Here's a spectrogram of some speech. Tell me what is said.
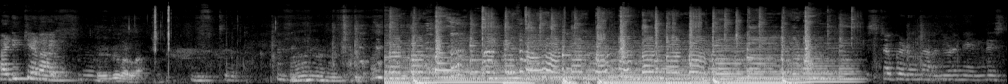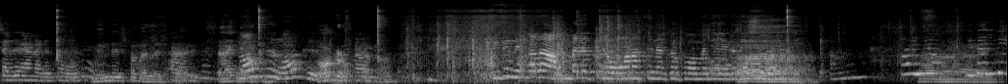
പഠിക്കണം ഇത് കൊള്ളാം. ഇഷ്ടപ്പെടുമെന്ന് അറിഞ്ഞൂടെ ഞാൻ എന്റെ ഇഷ്ടത്തിനാണ് എടുക്കുന്നത്. നിന്റെ ഇഷ്ടം നല്ല ഇഷ്ടമായി നോക്ക് നോക്ക്. ഇത് നിങ്ങൾ അമ്പലത്തിൽ ഓണത്തിനൊക്കെ പോകുമ്പോ ഞാൻ ഏകദേശം ഒരു- അയ്യോ, ഇതല്ലേ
